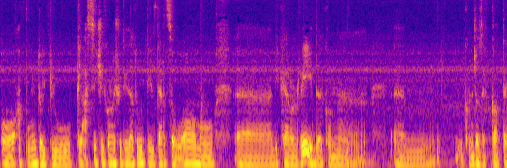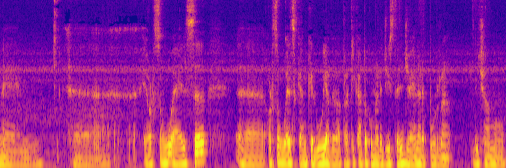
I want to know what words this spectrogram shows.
o appunto i più classici conosciuti da tutti, Il terzo uomo eh, di Carol Reed con, eh, ehm, con Joseph Cotten e, eh, e Orson Welles. Eh, Orson Welles che anche lui aveva praticato come regista il genere pur diciamo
